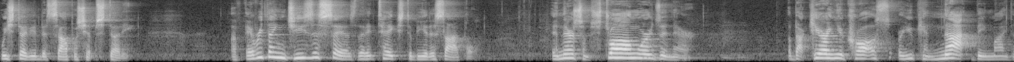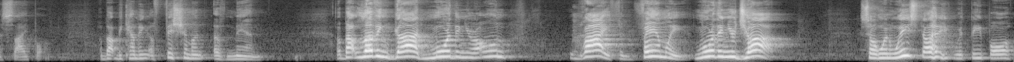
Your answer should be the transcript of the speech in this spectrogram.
we studied discipleship study of everything Jesus says that it takes to be a disciple. And there's some strong words in there about carrying your cross, or you cannot be my disciple, about becoming a fisherman of men, about loving God more than your own wife and family more than your job. So when we study with people,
